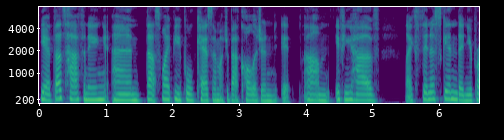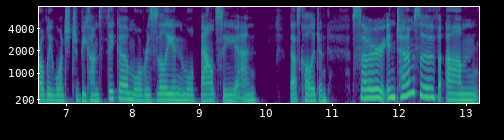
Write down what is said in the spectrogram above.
yeah that's happening and that's why people care so much about collagen. It um, if you have like thinner skin then you probably want it to become thicker more resilient more bouncy and that's collagen. So in terms of um,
